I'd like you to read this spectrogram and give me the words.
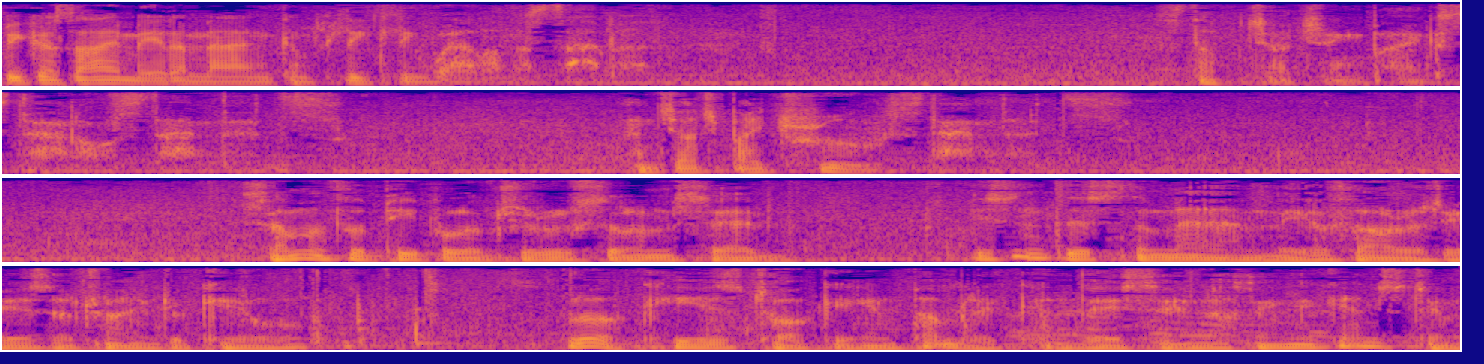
Because I made a man completely well on the Sabbath. Stop judging by external standards and judge by true standards. Some of the people of Jerusalem said, Isn't this the man the authorities are trying to kill? Look, he is talking in public, and they say nothing against him.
